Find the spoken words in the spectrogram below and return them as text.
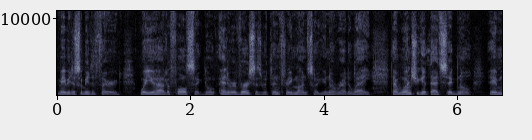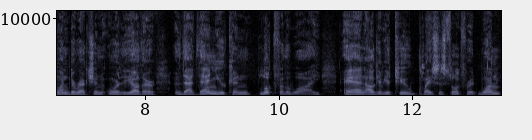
maybe this will be the third, where you have a false signal and it reverses within three months, so you know right away that once you get that signal in one direction or the other, that then you can look for the why. And I'll give you two places to look for it. One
